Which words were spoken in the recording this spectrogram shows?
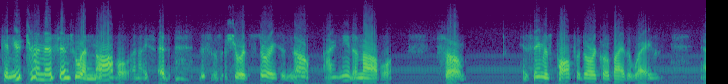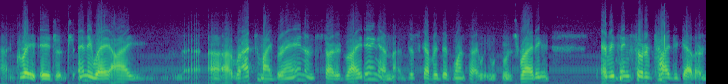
can you turn this into a novel?" And I said, "This is a short story." He said, "No, I need a novel." So his name is Paul Fedorko, by the way. Uh, great agent. Anyway, I uh, racked my brain and started writing, and discovered that once I w- was writing, everything sort of tied together.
